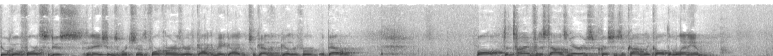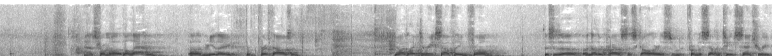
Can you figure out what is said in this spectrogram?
He'll go forth, seduce the nations, which are the four corners of the earth, Gog and Magog, which will gather together for a battle. Well, the time for this thousand years, Christians have commonly called the millennium. And it's from uh, the Latin, uh, mille, for, for a thousand. Now, I'd like to read something from, this is a, another Protestant scholar, this is from the 17th century,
